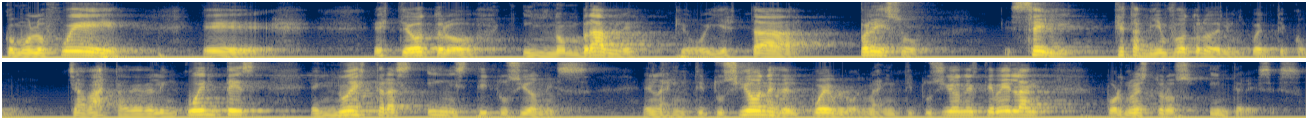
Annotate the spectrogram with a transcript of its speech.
como lo fue este otro innombrable que hoy está preso, Celi, que también fue otro delincuente común. Ya basta de delincuentes en nuestras instituciones, en las instituciones del pueblo, en las instituciones que velan por nuestros intereses.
